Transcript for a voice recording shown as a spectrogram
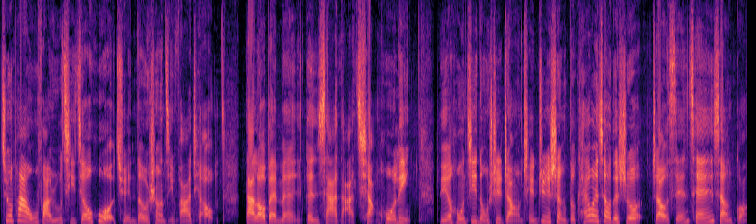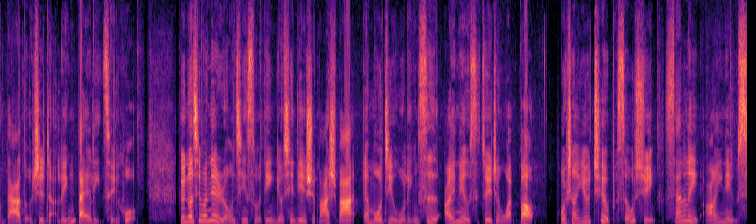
就怕无法如期交货，全都上紧发条。大老板们更下达抢货令，连宏基董事长陈俊盛都开玩笑的说：“照三餐向广达董事长林百里催货。”更多新闻内容，请锁定有线电视八十八 MOG 五零四 iNews 最正晚报，或上 YouTube 搜寻三立 iNews。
